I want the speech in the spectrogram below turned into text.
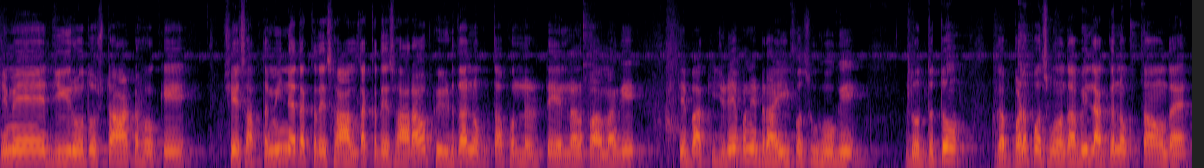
ਜਿਵੇਂ 0 ਤੋਂ ਸਟਾਰਟ ਹੋ ਕੇ 6-7 ਮਹੀਨੇ ਤੱਕ ਦੇ, ਸਾਲ ਤੱਕ ਦੇ ਸਾਰਾ ਉਹ ਫੀਡ ਦਾ ਨੁਕਤਾ ਫੁੱਲ ਡਿਟੇਲ ਨਾਲ ਪਾਵਾਂਗੇ ਤੇ ਬਾਕੀ ਜਿਹੜੇ ਆਪਣੇ ਡਰਾਈ ਪਸ਼ੂ ਹੋ ਗਏ, ਦੁੱਧ ਤੋਂ ਗੱਬਣ ਪਸ਼ੂਆਂ ਦਾ ਵੀ ਅਲੱਗ ਨੁਕਤਾ ਆਉਂਦਾ ਹੈ,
